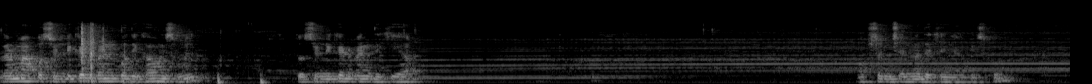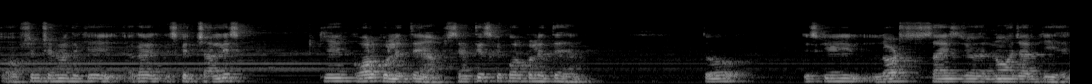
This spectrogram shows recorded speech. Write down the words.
अगर मैं आपको सिंडिकेट बैंक को दिखाऊँ इसमें तो सिंडिकेट बैंक देखिए आप। ऑप्शन चेन में देखेंगे आप इसको। तो ऑप्शन चेन में देखिए, अगर इसके 40 के कॉल को लेते हैं आप, सैंतीस के कॉल को लेते हैं तो इसकी लॉट साइज़ जो है 9000 की है।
